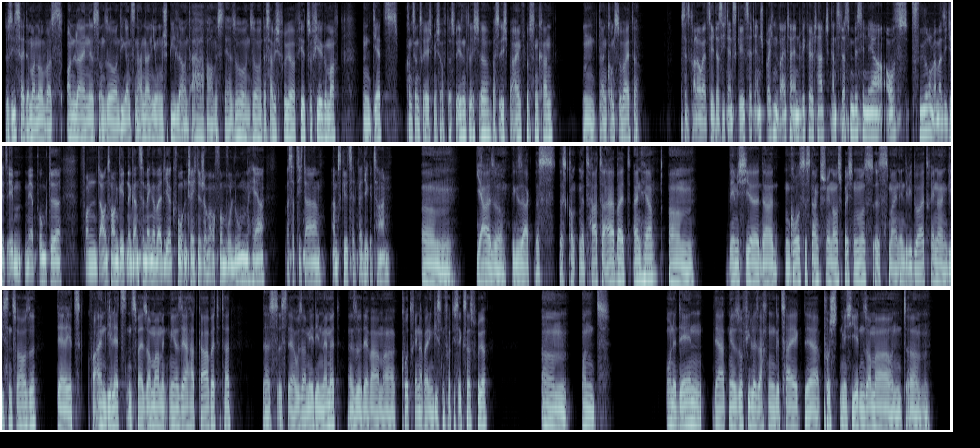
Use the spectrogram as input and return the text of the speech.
du siehst halt immer nur, was online ist und so und die ganzen anderen jungen Spieler und ah, warum ist der so und so. Das habe ich früher viel zu viel gemacht und jetzt konzentriere ich mich auf das Wesentliche, was ich beeinflussen kann und dann kommst du weiter. Du hast jetzt gerade auch erzählt, dass sich dein Skillset entsprechend weiterentwickelt hat. Kannst du das ein bisschen näher ausführen? Weil man sieht jetzt eben mehr Punkte. Von Downtown geht eine ganze Menge bei dir, quotentechnisch, aber auch vom Volumen her. Was hat sich da am Skillset bei dir getan? Ähm, ja, also wie gesagt, das, das kommt mit harter Arbeit einher. Ähm, wem ich hier da ein großes Dankeschön aussprechen muss, ist mein Individualtrainer in Gießen zu Hause, der jetzt vor allem die letzten zwei Sommer mit mir sehr hart gearbeitet hat, Das ist der Usamedin Mehmet. Also der war mal Co-Trainer bei den Gießen 46ers früher. Ähm, und ohne den, der hat mir so viele Sachen gezeigt. Der pusht mich jeden Sommer und ähm,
